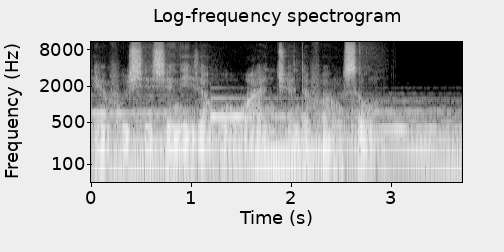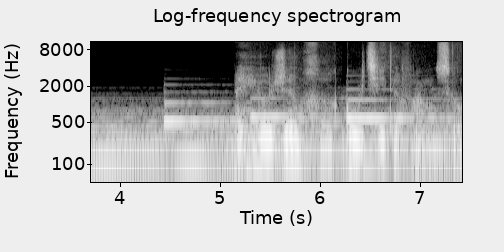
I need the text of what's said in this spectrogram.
天父，谢谢你让我完全的放松。没有任何顾忌的放松，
